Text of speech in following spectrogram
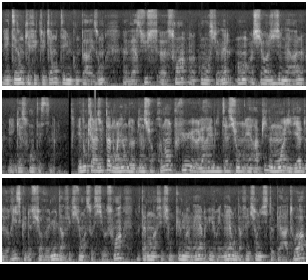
Il a été donc effectué 41 comparaisons euh, versus euh, soins conventionnels en chirurgie générale et gastro-intestinale. Et donc les résultats n'ont rien de bien surprenant. Plus euh, la réhabilitation est rapide, moins il y a de risques de survenue d'infections associées aux soins, notamment d'infections pulmonaires, urinaires ou d'infections du site opératoire.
